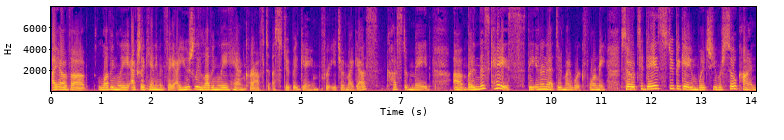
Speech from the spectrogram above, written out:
I have uh, lovingly, actually, I can't even say, I usually lovingly handcraft a stupid game for each of my guests, custom made. Um, but in this case, the internet did my work for me. So today's stupid game, which you were so kind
